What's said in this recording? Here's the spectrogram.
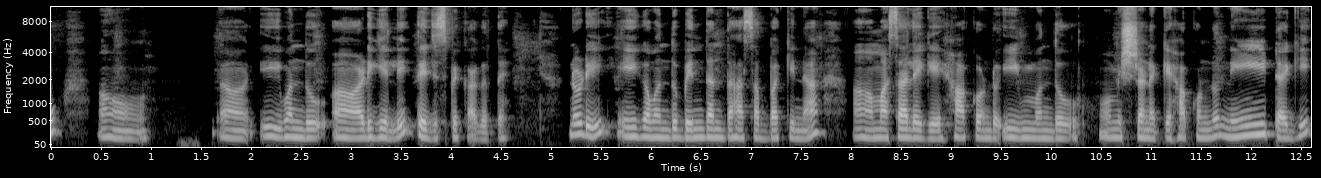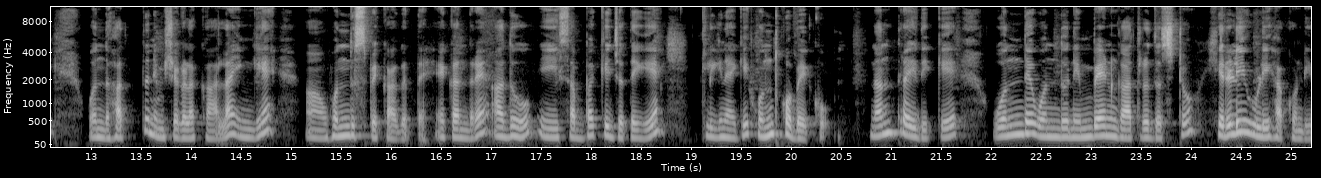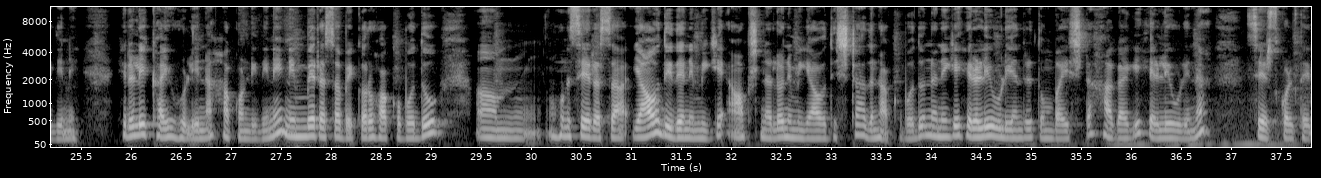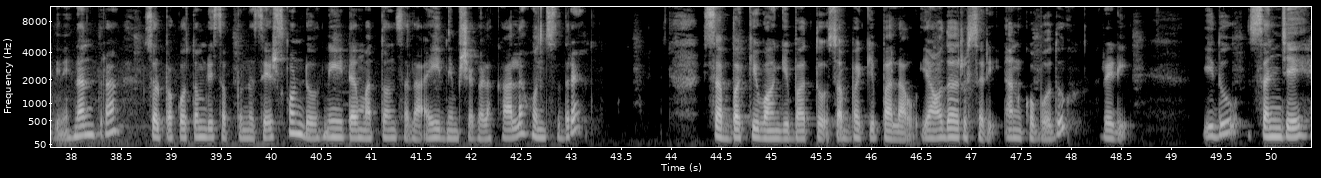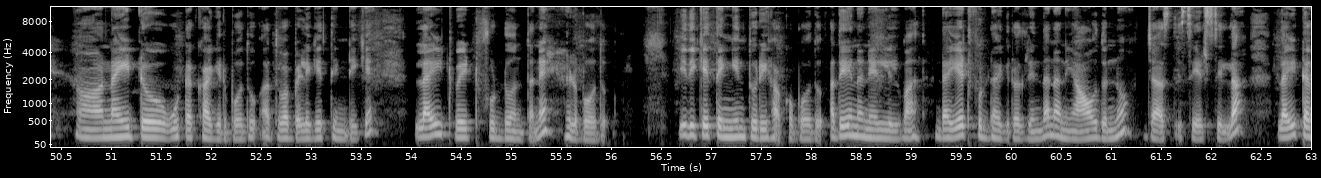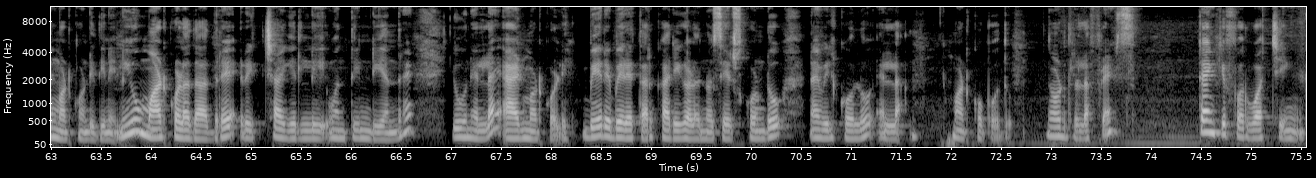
ಈ ಒಂದು ಅಡುಗೆಯಲ್ಲಿ ತ್ಯಜಿಸಬೇಕಾಗತ್ತೆ. ನೋಡಿ, ಈಗ ಒಂದು ಬೆಂದಂತಹ ಸಬ್ಬಕ್ಕಿನ ಮಸಾಲೆಗೆ ಹಾಕ್ಕೊಂಡು ಈ ಒಂದು ಮಿಶ್ರಣಕ್ಕೆ ಹಾಕ್ಕೊಂಡು ನೀಟಾಗಿ ಒಂದು ಹತ್ತು ನಿಮಿಷಗಳ ಕಾಲ ಹಿಂಗೆ ಹೊಂದಿಸ್ಬೇಕಾಗುತ್ತೆ. ಯಾಕಂದರೆ ಅದು ಈ ಸಬ್ಬಕ್ಕಿ ಜೊತೆಗೆ ಕ್ಲೀನಾಗಿ ಹೊಂದ್ಕೋಬೇಕು. ನಂತರ ಇದಕ್ಕೆ ಒಂದೇ ಒಂದು ನಿಂಬೆಹಣ್ಣು ಗಾತ್ರದಷ್ಟು, ಹಿರಳಿ ಹುಳಿ ಹಾಕ್ಕೊಂಡಿದ್ದೀನಿ ಹಿರಳಿಕಾಯಿ ಹುಳಿನ ಹಾಕ್ಕೊಂಡಿದ್ದೀನಿ ನಿಂಬೆ ರಸ ಬೇಕಾದ್ರೂ ಹಾಕ್ಕೋಬೋದು. ಹುಣಸೆ ರಸ ಯಾವುದಿದೆ ನಿಮಗೆ ಆಪ್ಷನಲ್ಲು ನಿಮಗೆ ಯಾವ್ದು ಇಷ್ಟ ಅದನ್ನು ಹಾಕ್ಕೋಬೋದು. ನನಗೆ ಹಿರಳಿ ಹುಳಿ ಅಂದರೆ ತುಂಬ ಇಷ್ಟ. ಹಾಗಾಗಿ ಹಿರಳಿ ಹುಳಿನ ಸೇರಿಸ್ಕೊಳ್ತಾ ಇದ್ದೀನಿ. ನಂತರ ಸ್ವಲ್ಪ ಕೊತ್ತಂಬರಿ ಸೊಪ್ಪನ್ನು ಸೇರಿಸ್ಕೊಂಡು ನೀಟಾಗಿ ಮತ್ತೊಂದು ಸಲ ಐದು ನಿಮಿಷಗಳ ಕಾಲ ಹೊಂದಿಸಿದ್ರೆ ಸಬ್ಬಕ್ಕಿ, ವಾಂಗಿಬಾತು, ಸಬ್ಬಕ್ಕಿ ಪಲಾವ್ ಯಾವುದಾದ್ರೂ ಸರಿ ಅನ್ಕೋಬೋದು. ರೆಡಿ. ಇದು ಸಂಜೆ ನೈಟ್ ಊಟಕ್ಕಾಗಿರ್ಬೋದು ಅಥವಾ ಬೆಳಗ್ಗೆ ತಿಂಡಿಗೆ ಲೈಟ್ ವೆಯ್ಟ್ ಫುಡ್ಡು ಅಂತಲೇ ಹೇಳ್ಬೋದು. ಇದಕ್ಕೆ ತೆಂಗಿನ ತುರಿ ಹಾಕೋಬೋದು. ಅದೇ ನಾನು ಹೇಳಿಲ್ವಾ, ಡಯೆಟ್ ಫುಡ್ ಆಗಿರೋದ್ರಿಂದ ನಾನು ಯಾವುದನ್ನು ಜಾಸ್ತಿ ಸೇರಿಸಿಲ್ಲ. ಲೈಟಾಗಿ ಮಾಡ್ಕೊಂಡಿದ್ದೀನಿ. ನೀವು ಮಾಡ್ಕೊಳ್ಳೋದಾದರೆ ರಿಚ್ ಆಗಿರಲಿ ಒಂದು ತಿಂಡಿ ಅಂದರೆ ಇವನ್ನೆಲ್ಲ ಆ್ಯಡ್ ಮಾಡ್ಕೊಳ್ಳಿ. ಬೇರೆ ಬೇರೆ ತರಕಾರಿಗಳನ್ನು ಸೇರಿಸ್ಕೊಂಡು ನಾವಿಲ್ಕೋಲು ಎಲ್ಲ ಮಾಡ್ಕೋಬೋದು. ನೋಡಿದ್ರಲ್ಲ friends? Thank you for watching.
